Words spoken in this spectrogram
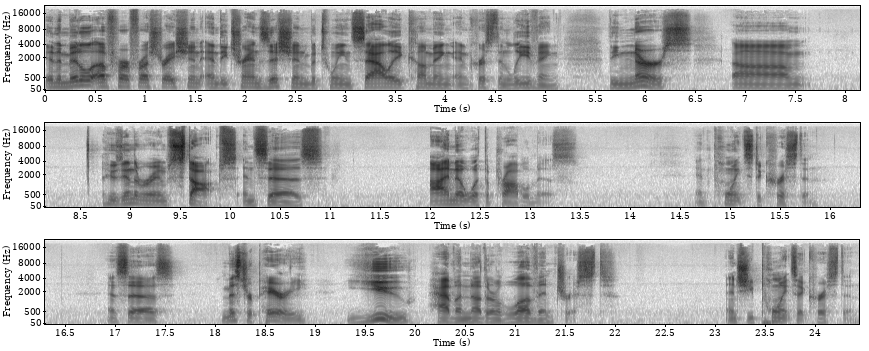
In the middle of her frustration and the transition between Sally coming and Kristen leaving, the nurse um, who's in the room stops and says, I know what the problem is, and points to Kristen and says, Mr. Perry, you have another love interest. And she points at Kristen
